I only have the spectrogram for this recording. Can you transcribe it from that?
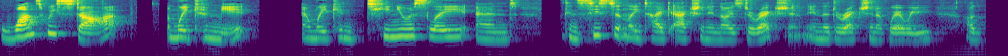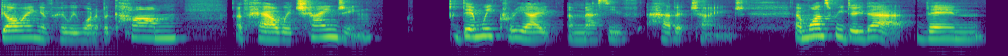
once we start and we commit and we continuously and consistently take action in those direction, in the direction of where we are going, of who we want to become, of how we're changing, then we create a massive habit change. And once we do that, then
